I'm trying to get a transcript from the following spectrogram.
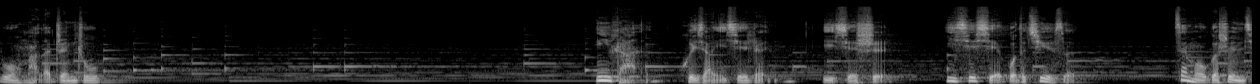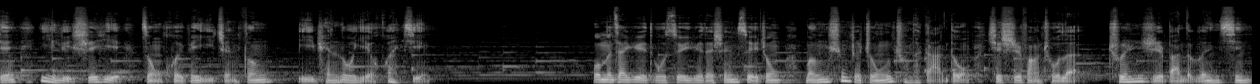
落满了珍珠。依然。会想一些人、一些事、一些写过的句子，在某个瞬间，一缕诗意总会被一阵风、一片落叶唤醒。我们在阅读岁月的深邃中，萌生着种种的感动，却释放出了春日般的温馨。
